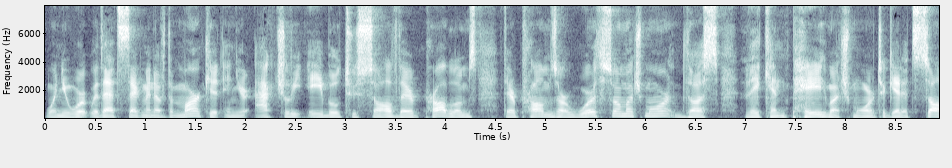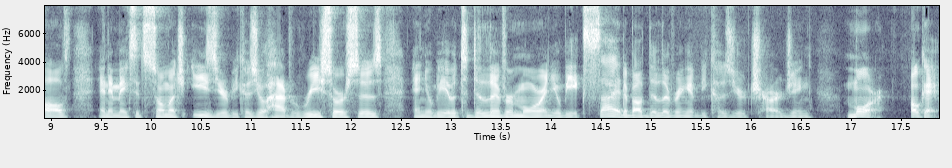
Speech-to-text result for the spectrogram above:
when you work with that segment of the market and you're actually able to solve their problems, their problems are worth so much more. Thus, they can pay much more to get it solved. And it makes it so much easier because you'll have resources and you'll be able to deliver more and you'll be excited about delivering it because you're charging more. Okay.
